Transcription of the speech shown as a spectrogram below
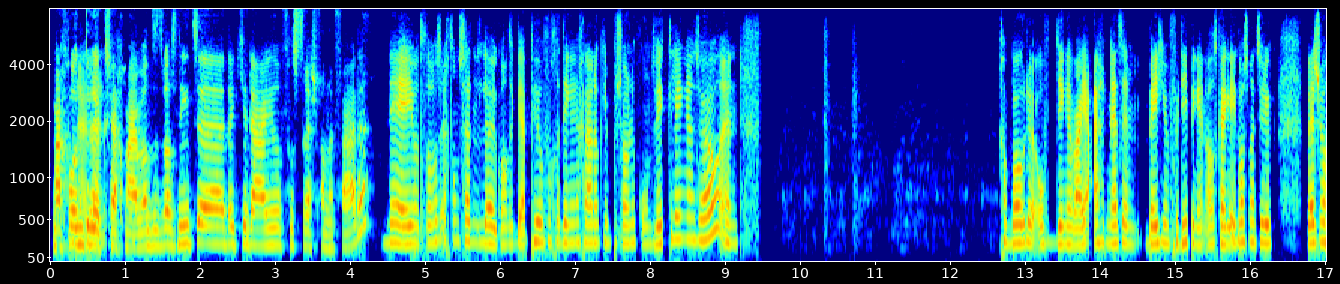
Maar gewoon Nou, druk, zeg maar. Want het was niet eh, dat je daar heel veel stress van ervaarde. nee, want dat was echt ontzettend leuk. Want ik heb heel veel dingen gedaan, ook in persoonlijke ontwikkeling en zo. En of dingen waar je eigenlijk net een beetje een verdieping in had. Kijk, ik was natuurlijk best wel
